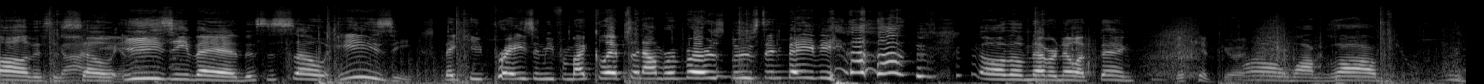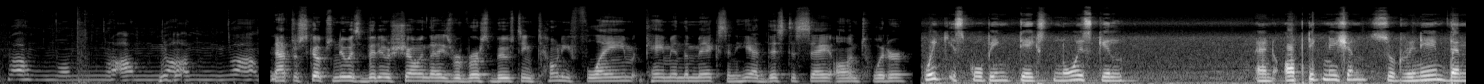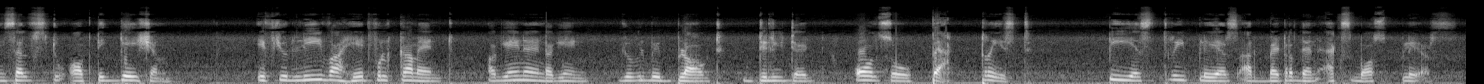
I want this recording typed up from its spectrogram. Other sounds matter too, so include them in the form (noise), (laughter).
Oh, this is God so easy, man. This is so easy. They keep praising me for my clips, and I'm reverse boosting, baby. (laughs) oh, they'll never know a thing. This kid's good. Oh, my God. And after Scope's newest video showing that he's reverse boosting, Tony Flame came in the mix and he had this to say on Twitter. Quick scoping takes no skill and Optic Nation should rename themselves to Optigation. If you leave a hateful comment again and again, you will be blocked, deleted, also backtraced. PS3 players are better than Xbox players.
